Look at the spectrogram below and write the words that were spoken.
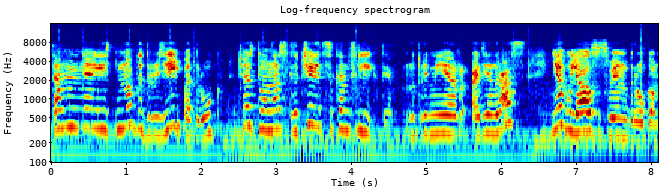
Там у меня есть много друзей и подруг. Часто у нас случаются конфликты. Например, один раз я гуляла со своим другом.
